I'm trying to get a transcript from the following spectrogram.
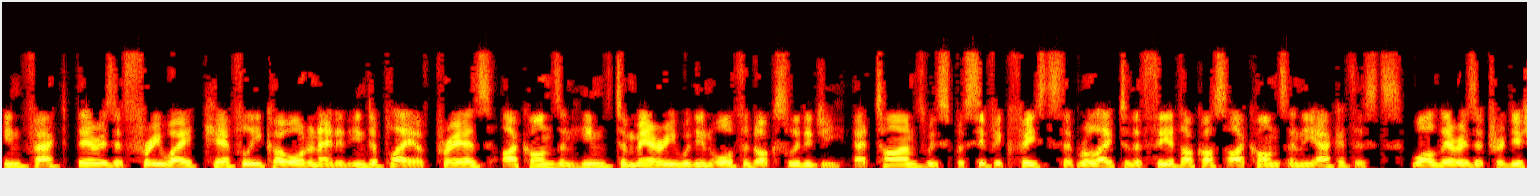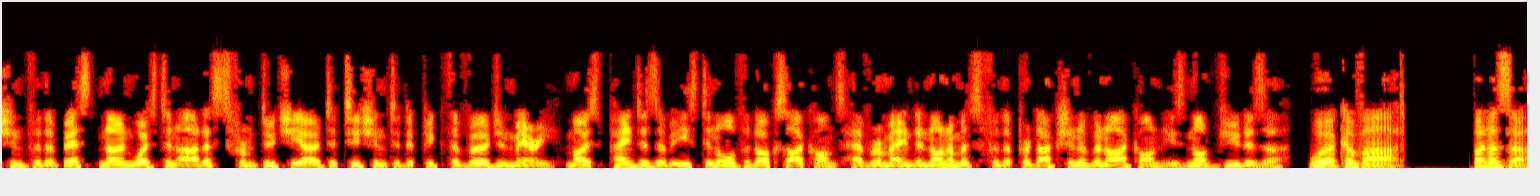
In fact, there is a three-way, carefully coordinated interplay of prayers, icons and hymns to Mary within Orthodox liturgy, at times with specific feasts that relate to the Theotokos icons and the Akathists. While there is a tradition for the best-known Western artists from Duccio to Titian to depict the Virgin Mary, most painters of Eastern Orthodox icons have remained anonymous for the production of an icon is not viewed as a work of art, but as a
